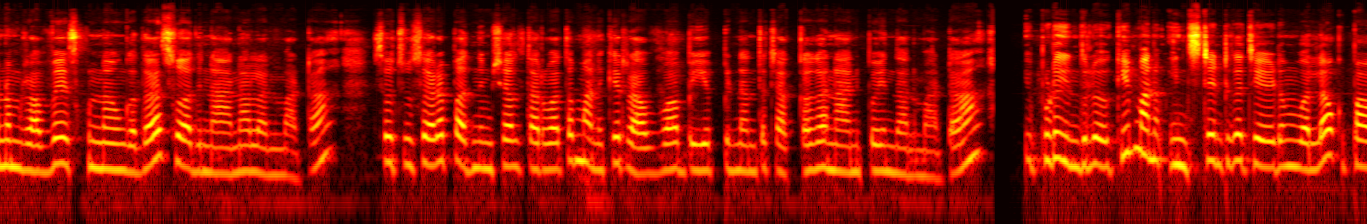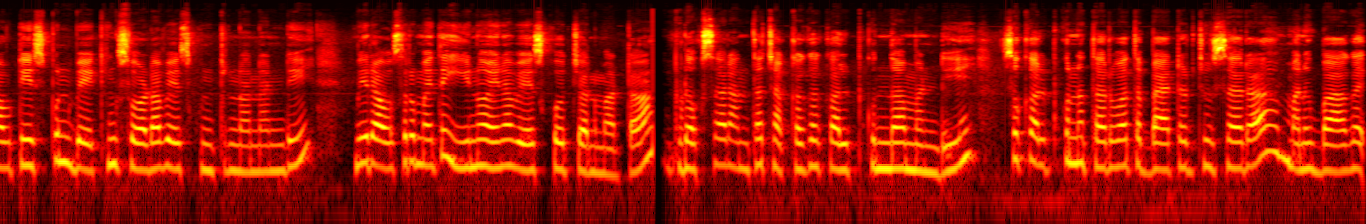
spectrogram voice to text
మనం రవ్వ వేసుకున్నాం కదా సో అది నానాలన్నమాట. సో చూసారా పది నిమిషాల తర్వాత మనకి రవ్వ బియ్యపిండి అంతా చక్కగా నానిపోయింది అనమాట ఇప్పుడు ఇందులోకి మనం ఇన్స్టెంట్గా చేయడం వల్ల ఒక పావు టీ స్పూన్ బేకింగ్ సోడా వేసుకుంటున్నానండి. మీరు అవసరమైతే ఈనో అయినా వేసుకోవచ్చు అనమాట ఇప్పుడు ఒకసారి అంతా చక్కగా కలుపుకుందామండి. సో కలుపుకున్న తర్వాత బ్యాటర్ చూసారా? మనకు బాగా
